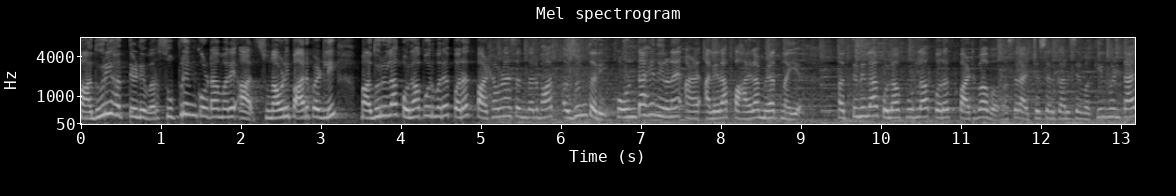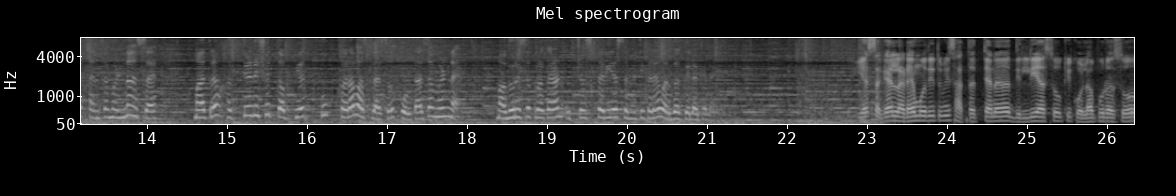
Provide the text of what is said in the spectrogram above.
माधुरी हत्येणीवर सुप्रीम कोर्टामध्ये आज सुनावणी पार पडली. माधुरीला कोल्हापूरमध्ये परत पाठवण्यासंदर्भात अजून तरी कोणताही निर्णय आ- आलेला पाहायला मिळत नाहीये. हत्तीणीला कोल्हापूरला परत पाठवावं असं राज्य सरकारचे वकील म्हणतायत. त्यांचं म्हणणं असं आहे मात्र हत्तीणीची तब्येत खूप खराब असल्याचं कोर्टाचं म्हणणं आहे. माधुरीचं प्रकरण उच्चस्तरीय समितीकडे वर्ग केलं गेलं आहे या सगळ्या लढ्यामध्ये तुम्ही सातत्यानं दिल्ली असो की कोल्हापूर असो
